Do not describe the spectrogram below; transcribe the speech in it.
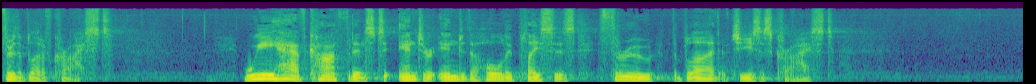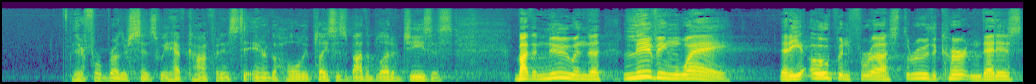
through the blood of Christ. We have confidence to enter into the holy places through the blood of Jesus Christ. Therefore, brothers, since we have confidence to enter the holy places by the blood of Jesus, by the new and the living way that He opened for us through the curtain, that is,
